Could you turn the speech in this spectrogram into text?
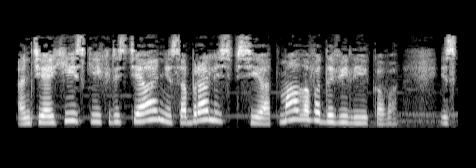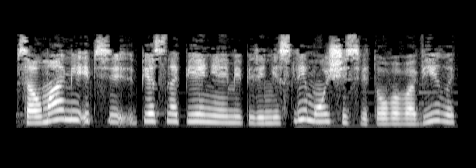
Антиохийские христиане собрались все, от малого до великого, и с псалмами и песнопениями перенесли мощи святого Вавилы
